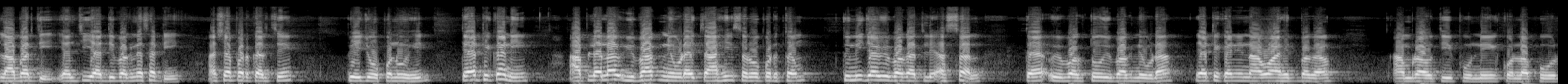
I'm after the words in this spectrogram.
लाभार्थी यांची यादी बघण्यासाठी अशा प्रकारचे पेज ओपन होईल. त्या ठिकाणी आपल्याला विभाग निवडायचा आहे सर्वप्रथम. तुम्ही ज्या विभागातले असाल त्या विभाग तो विभाग निवडा. या ठिकाणी नावं आहेत बघा. अमरावती पुणे कोल्हापूर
